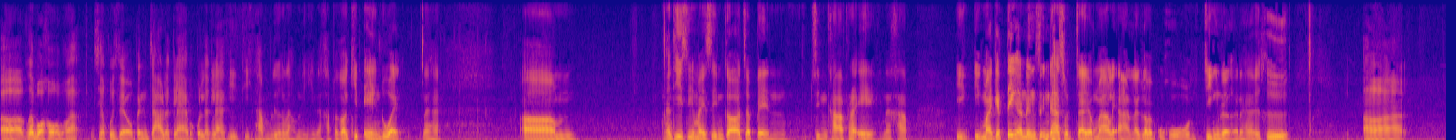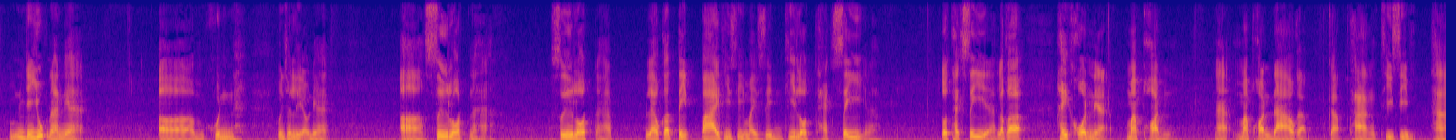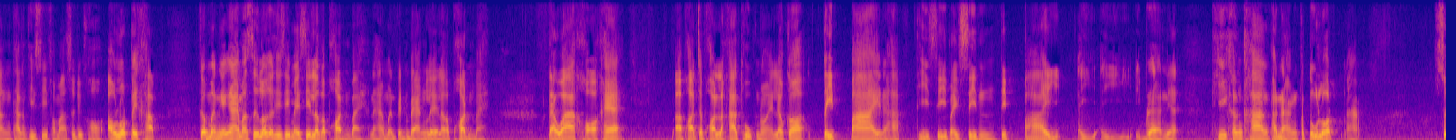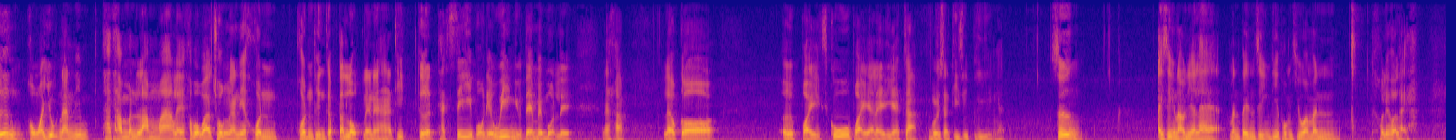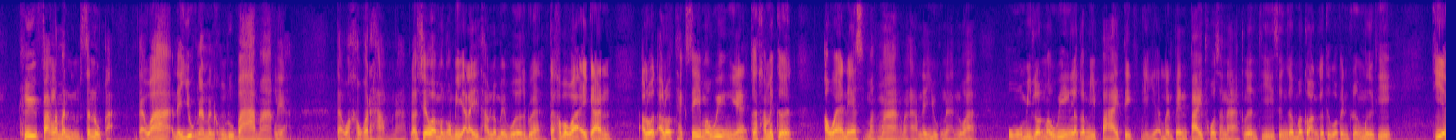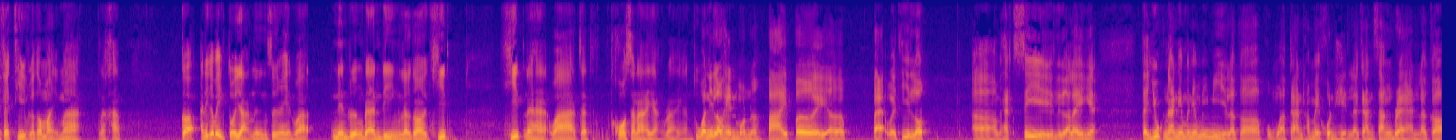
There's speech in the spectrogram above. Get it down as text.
เออก็บอกเขาบอกว่าเฉลียวคุณเฉลียวเป็นเจ้าแรกๆเป็นคนแรก ๆ ที่ที่ทำเรื่องเหล่านี้นะครับ แล้วก็คิดเองด้วยนะฮะนั่น TC Mycin ก็จะเป็นสินค้าพระเอกนะครับ อีกอีก marketing อันหนึ่งซึ่งน่าสนใจมากๆเลยอ่านแล้วก็แบบโอ้โหจริงเหรอนะฮะก็คือในยุคนั้นเนี่ยคุณคุณเฉลียวเนี่ย ซื้อรถนะฮะซื้อรถนะครับแล้วก็ติดป้าย TC ไมซินที่รถแท็กซี่นะรถแท็กซี่นะแล้วก็ให้คนเนี่ยมาผ่อนนะมาผ่อนดาวกับกับทาง TC ทางทาง TC Pharmaceutical เอารถไปขับ ก็เหมือนง่ายๆ มาซื้อรถกับ TC ไมซินแล้วก็ผ่อนไปนะฮะเหมือนเป็นแบงก์เลยแล้วก็ผ่อนไปแต่ว่าขอแค่ผ่อนจะผ่อนราคาถูกหน่อย แล้วก็ติดป้ายนะครับ TC ไมซินติดป้ายไอไอไอแบรนด์เนี้ย ที่ข้างๆผนังประตูรถนะครับซึ่งผมว่ายุคนั้นนี่ถ้าทำมันล้ำมากเลยเขาบอกว่าช่วงนั้นเนี่ยคนคนถึงกับตลกเลยนะฮะที่เกิดแท็กซี่พวกนี้วิ่งอยู่เต็มไปหมดเลยนะครับ แล้วก็เออปล่อยกู้ปล่อยอะไรเงี้ยจากบริษัท TCP อย่างเงี้ยซึ่งไอสิ่งเหล่านี้แหละ มันเป็นสิ่งที่ผมคิดว่ามันเขาเรียกว่าอะไร คือฟังแล้วเหมันสนุกอะแต่ว่าในยุคนั้นมันคงดูบ้ามากเลยอะ แต่ว่าเขาก็ทำนะแล้วเชื่อว่ามันก็มีอะไรที่ทำแล้วไม่ work ด้วย แต่เขาบอกว่าไอ้การเอารถเอารถแท็กซี่มาวิ่งอย่างเงี้ยก็ทำให้เกิด awareness มากๆนะครับในยุคนั้นว่าโอ้มีรถมาวิ่งแล้วก็มีป้ายติดอย่างเงี้ยเหมือนเป็นป้ายโฆษณาเคลื่อนที่ซึ่งก็เมื่อก่อนก็ถือว่าเป็นเครื่องมือที่ที่ effective แล้วก็ใหม่มากนะครับก็อันนี้ก็เป็นอีกตัวอย่างหนึ่งซึ่งเห็นว่าเน้นเรื่อง branding แล้วก็คิดคิดนะฮะว่าจะโฆษณาอย่างไรกัน ทุกวันนี้เราเห็นหมดเนอะป้ายเป้ยเออแปะไว้ที่รถแท็กซี่ หรืออะไรอย่างเงี้ย แต่ยุคนั้นนี่มันยังไม่มีแล้วก็ผมว่าการทำให้คนเห็นและการสร้างแบรนด์ แล้วก็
